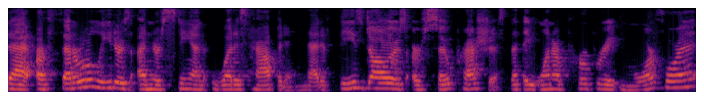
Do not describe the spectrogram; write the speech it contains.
that our federal leaders understand what is happening, that if these dollars are so precious that they want to appropriate more for it,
